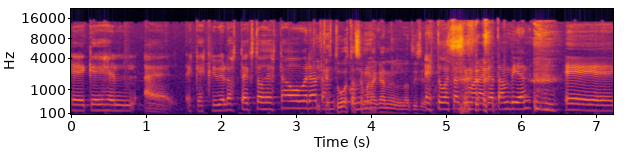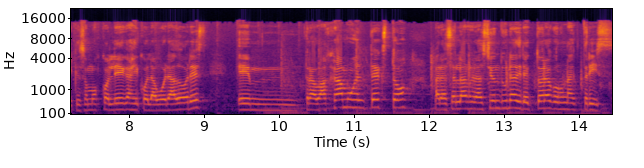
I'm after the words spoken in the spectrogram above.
eh, que es el, eh, que escribió los textos de esta obra. Y que estuvo esta semana acá en el noticiero. Estuvo esta semana acá también, eh, que somos colegas y colaboradores. Em, trabajamos el texto para hacer la relación de una directora con una actriz.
